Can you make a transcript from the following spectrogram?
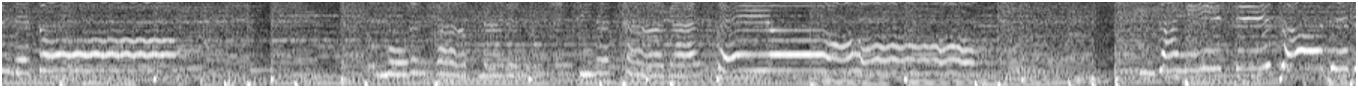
있는데도 또 모른 척 나를 지나쳐가세요. 심장이 찢어지듯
